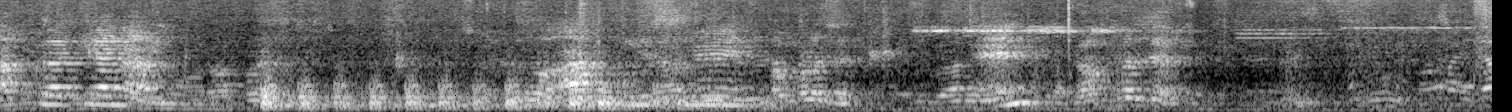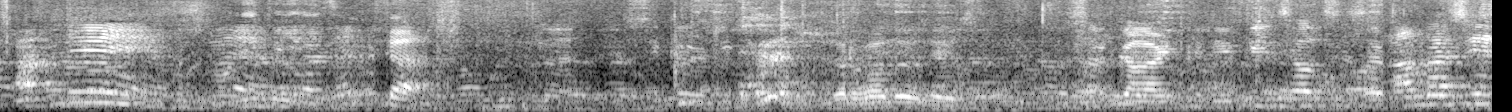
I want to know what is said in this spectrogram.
आपका क्या नाम? तो आप पुलिस में हैं? आपने उसमें का सरकार के लिए। तीन साल से सर? आमरा सिंह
